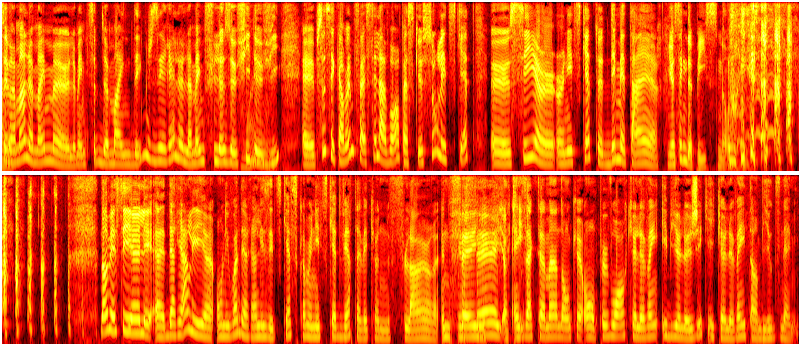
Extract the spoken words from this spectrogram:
c'est vraiment le même euh, le même type de minding, je dirais, là, la même philosophie de vie. Euh, puis ça c'est quand même facile à voir parce que sur l'étiquette, euh, c'est un, une étiquette Déméter. Il y a un signe de peace, sinon. Non, mais c'est euh, les- euh, derrière les, euh, on les voit derrière les étiquettes, c'est comme une étiquette verte avec une fleur, une feuille. Une feuille, OK. Exactement. Donc, on peut voir que le vin est biologique et que le vin est en biodynamie.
